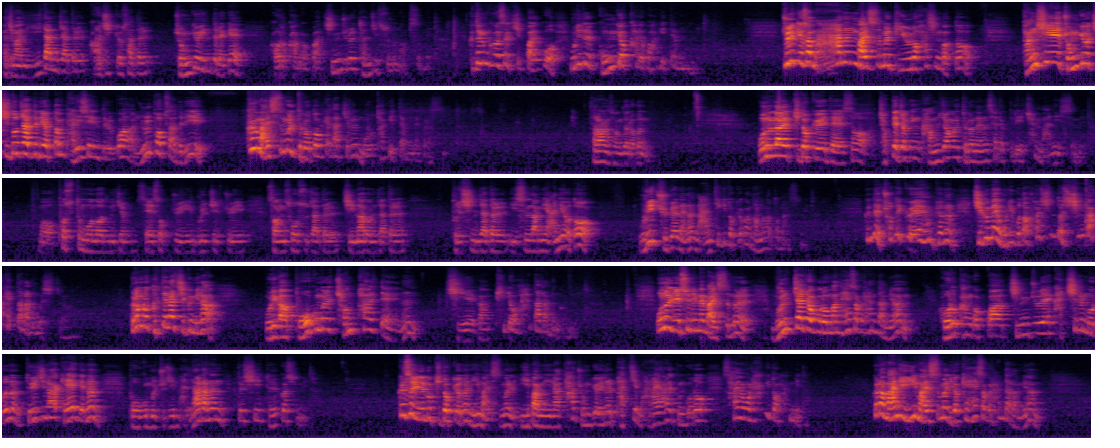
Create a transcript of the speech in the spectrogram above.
하지만 이단자들, 거짓 교사들, 종교인들에게 거룩한 것과 진주를 던질 수는 없습니다. 그들은 그것을 짓밟고 우리를 공격하려고 하기 때문입니다. 주님께서 많은 말씀을 비유로 하신 것도 당시의 종교 지도자들이었던 바리새인들과 율법사들이 그 말씀을 들어도 깨닫지를 못하기 때문에 그렇습니다. 사랑하는 성도 여러분, 오늘날 기독교에 대해서 적대적인 감정을 드러내는 세력들이 참 많이 있습니다. 뭐 포스트 모더니즘, 세속주의, 물질주의, 성소수자들, 진화론자들, 불신자들 이슬람이 아니어도 우리 주변에는 안티기독교가 너무나도 많습니다. 근데 초대교회의 형편은 지금의 우리보다 훨씬 더 심각했다라는 것이죠. 그러므로 그때나 지금이나 우리가 복음을 전파할 때에는 지혜가 필요하다라는 겁니다. 오늘 예수님의 말씀을 문자적으로만 해석을 한다면 거룩한 것과 진주의 가치를 모르는 돼지나 개에게는 복음을 주지 말라라는 뜻이 될 것입니다. 그래서 일부 기독교는 이 말씀을 이방인이나 타 종교인을 받지 말아야 할 근거로 사용을 하기도 합니다. 그러나 만약 이 말씀을 이렇게 해석을 한다면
